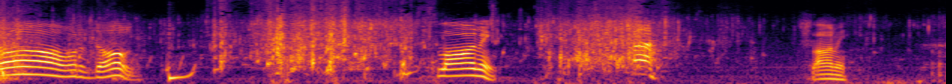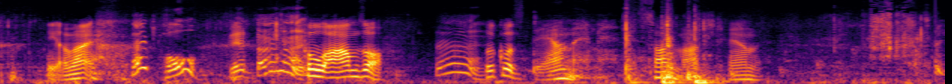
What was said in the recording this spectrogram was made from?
Oh, what a dog. Slimy. Ah. Slimy. Yeah, mate. They pull bit, don't they? Pull arms off. Yeah. Look what's down there, man. So much down there.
